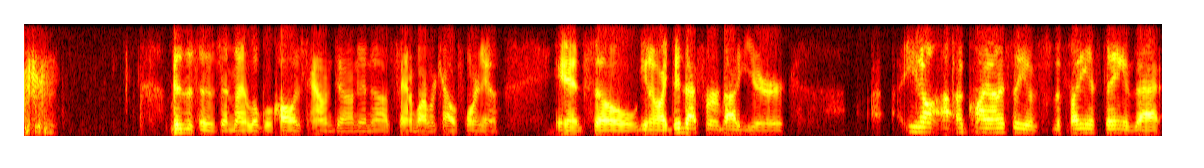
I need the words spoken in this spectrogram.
businesses in my local college town down in uh, Santa Barbara, California. And so, you know, I did that for about a year. You know, I, quite honestly, it was the funniest thing is that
